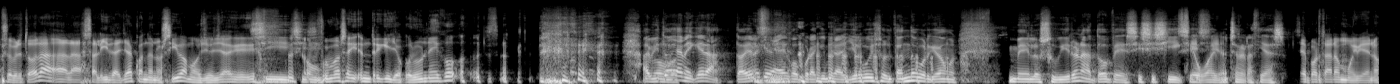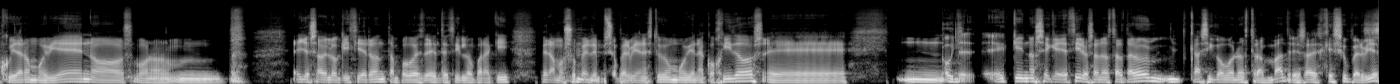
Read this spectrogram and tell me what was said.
sobre todo a la, salida ya, cuando nos íbamos. Yo ya, sí, sí, fuimos Enrique y yo con un ego. a mí todavía me queda, todavía me queda ego por aquí. Mira, yo lo voy soltando porque, vamos, me lo subieron a tope. Sí, sí, sí, qué guay, muchas gracias. Se portaron muy bien, nos cuidaron muy bien, nos, bueno, mm, ellos saben lo que hicieron, tampoco es decirlo por aquí, pero vamos, súper mm. súper bien, estuvimos muy bien acogidos. Eh, mm, Oye. Eh, que no sé qué decir, o sea, nos trataron casi como nuestras madres, ¿sabes? Que súper bien,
